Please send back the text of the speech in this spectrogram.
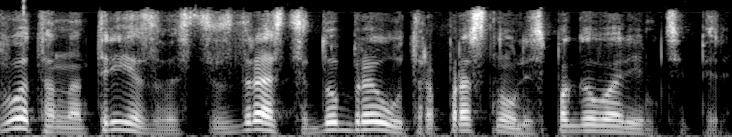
Вот она, трезвость. Здрасте, доброе утро, проснулись, поговорим теперь.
